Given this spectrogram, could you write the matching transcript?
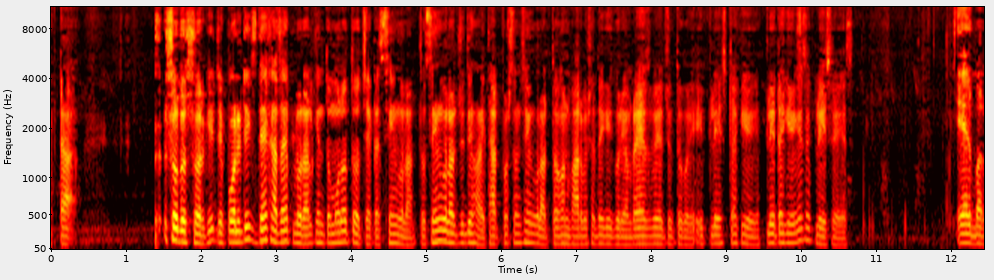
একটা সদস্য আর কি, যে পলিটিক্স দেখা যায় প্লোরাল কিন্তু মূলত হচ্ছে একটা সিঙ্গুলার তো সিঙ্গুলার যদি হয় থার্ড পার্সন সিঙ্গুলার তখন ভার্বের সাথে কি করি আমরা? এস বইয়ে যুক্ত করি। এই প্লেসটা কি হয়ে গেছে? প্লেটা কি হয়ে গেছে? প্লেস হয়ে গেছে। এরবার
